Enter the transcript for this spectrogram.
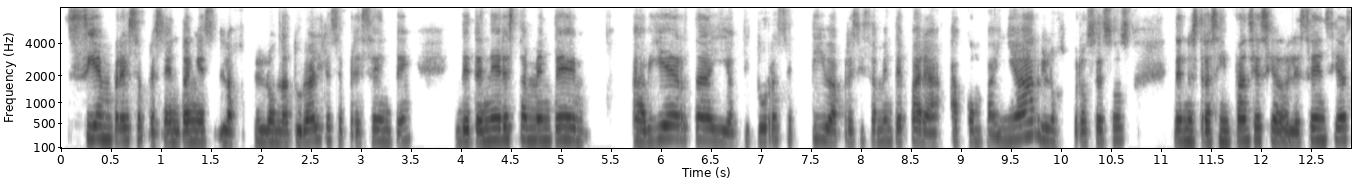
siempre se presentan, es lo natural que se presenten, de tener esta mente abierta y actitud receptiva precisamente para acompañar los procesos de nuestras infancias y adolescencias,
